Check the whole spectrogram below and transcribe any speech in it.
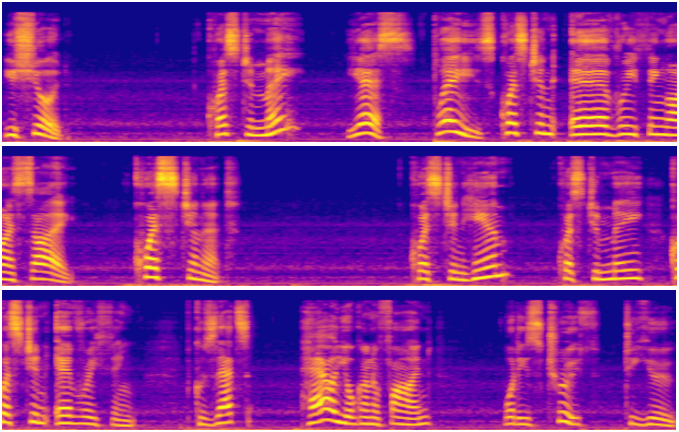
You should. Question me? Yes, please. Question everything I say. Question it. Question him, question me, question everything. Because that's how you're going to find what is truth to you.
